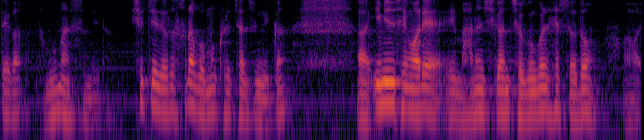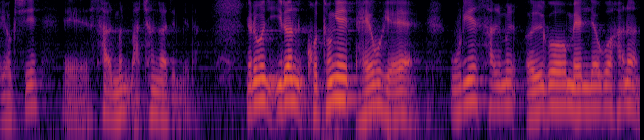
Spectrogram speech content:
때가 너무 많습니다. 실제적으로 살아보면 그렇지 않습니까? 아, 이민 생활에 많은 시간 적응을 했어도 어, 역시 삶은 마찬가지입니다. 여러분 이런 고통의 배후에 우리의 삶을 얽어매려고 하는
